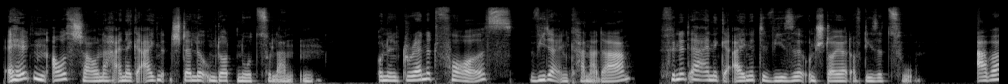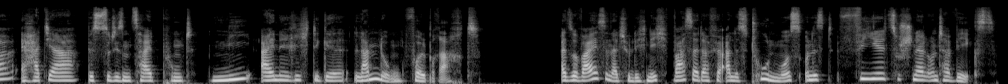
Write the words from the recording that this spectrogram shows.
Er hält nun Ausschau nach einer geeigneten Stelle, um dort Not zu landen. Und in Granite Falls, wieder in Kanada, findet er eine geeignete Wiese und steuert auf diese zu. Aber er hat ja bis zu diesem Zeitpunkt nie eine richtige Landung vollbracht. Also weiß er natürlich nicht, was er dafür alles tun muss und ist viel zu schnell unterwegs.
